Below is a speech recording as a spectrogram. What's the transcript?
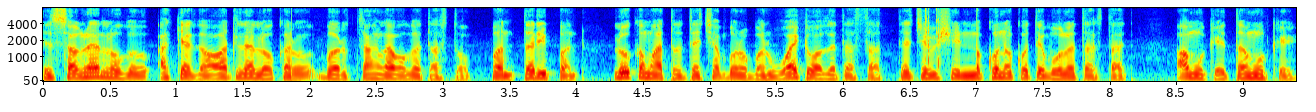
हे सगळ्या लोक अख्ख्या गावातल्या लोकांबरोबर चांगला वागत असतो. पण तरी पण लोक मात्र त्याच्याबरोबर वाईट वागत असतात. त्याच्याविषयी नको नको ते बोलत असतात. अमुके तमुके.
